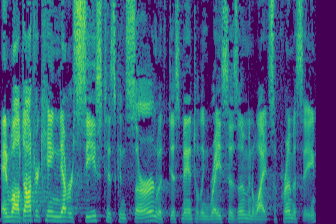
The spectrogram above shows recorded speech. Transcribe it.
And while Dr. King never ceased his concern with dismantling racism and white supremacy,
